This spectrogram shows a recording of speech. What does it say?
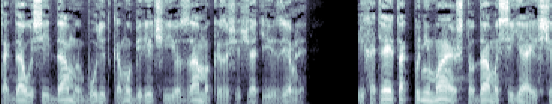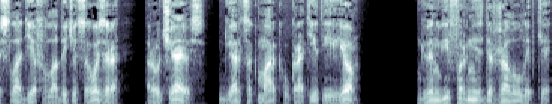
Тогда у сей дамы будет кому беречь ее замок и защищать ее земли. И хотя я так понимаю, что дама сия из числа дев владычицы озера, ручаюсь, герцог Марк укротит ее. Гвенвифор не сдержала улыбки,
